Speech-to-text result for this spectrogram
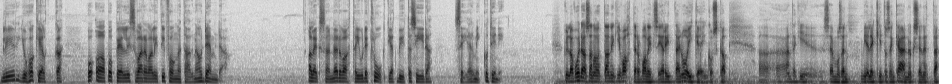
blir Juho Kelkka och Aapo Pelli Svarvali tillfångatagna och dömda. Alexander Vahta gjorde klokt i att byta sida, säger Mikko Tini. Kyllä voidaan sanoa, että ainakin Vahter valitsi erittäin oikein, koska hän teki semmoisen mielenkiintoisen käännöksen, että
